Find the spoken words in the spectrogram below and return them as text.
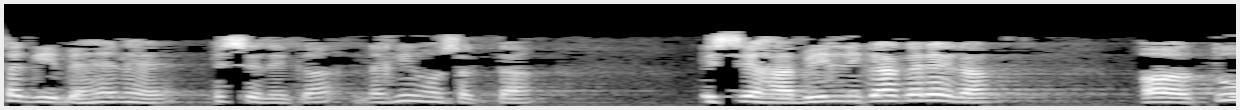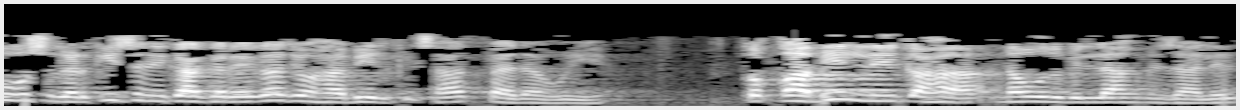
سگی بہن ہے، اس سے نکاح نہیں ہو سکتا۔ اس سے حابیل نکاح کرے گا اور تو اس لڑکی سے نکاح کرے گا جو حابیل کے ساتھ پیدا ہوئی ہے۔ تو قابیل نے کہا، نعوذ باللہ میں ظالم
